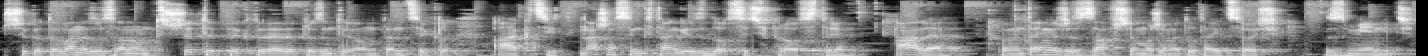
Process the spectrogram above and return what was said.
przygotowane zostaną trzy typy, które reprezentują ten cykl akcji. Nasz async tank jest dosyć prosty, ale pamiętajmy, że zawsze możemy tutaj coś zmienić.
